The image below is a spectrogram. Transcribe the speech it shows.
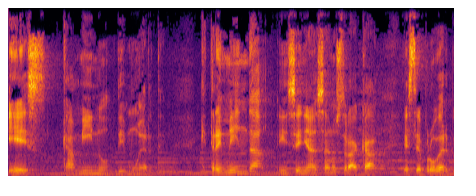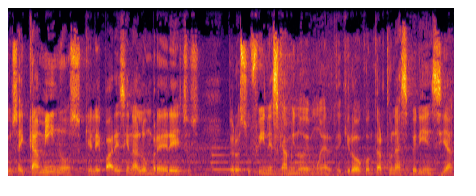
es camino de muerte. Qué tremenda enseñanza nos trae acá este proverbio. hay caminos que le parecen al hombre derechos, pero su fin es camino de muerte. Quiero contarte una experiencia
